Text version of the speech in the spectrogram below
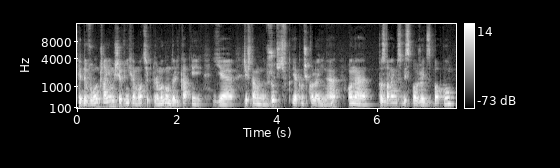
kiedy włączają się w nich emocje, które mogą delikatnie je gdzieś tam wrzucić w jakąś kolejnę, one pozwalają sobie spojrzeć z boku,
